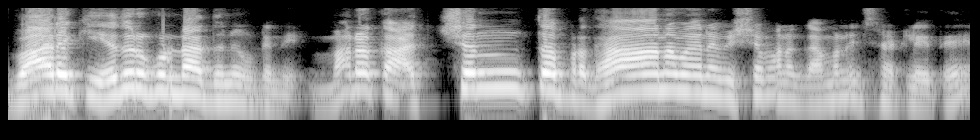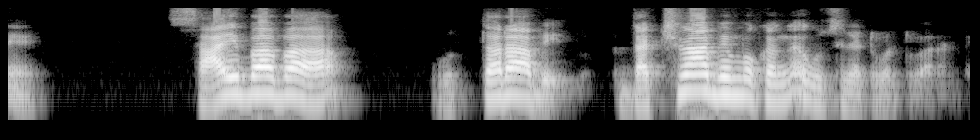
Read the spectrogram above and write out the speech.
వారికి ఎదురుకుండా దుని ఉంటుంది. మరొక అత్యంత ప్రధానమైన విషయం మనం గమనించినట్లయితే సాయిబాబా ఉత్తరాభి దక్షిణాభిముఖంగా కూర్చునేటువంటి వారండి.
